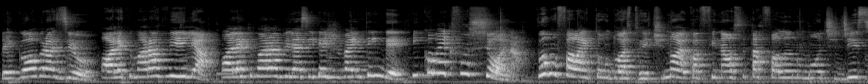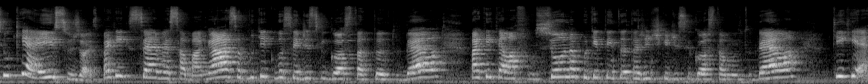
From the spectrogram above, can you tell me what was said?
Pegou, Brasil? Olha que maravilha! Olha que maravilha, assim que a gente vai entender. E como é que funciona? Vamos falar então do ácido retinóico? Afinal, você tá falando um monte disso. E o que é isso, Joyce? Para que, serve essa bagaça? Por que, que você disse que gosta tanto dela? Para que, que ela funciona? Por que tem tanta gente que disse que gosta muito dela? O que, que é?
